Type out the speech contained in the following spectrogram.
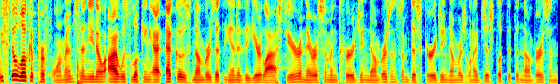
we still look at performance and you know i was looking at echo's numbers at the end of the year last year and there were some encouraging numbers and some discouraging numbers when i just looked at the numbers. And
